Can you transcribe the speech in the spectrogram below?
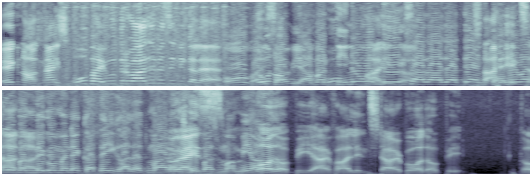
एक नॉक नाइस ओ भाई वो दरवाजे में से निकला है। ओ भाई साहब यहाँ पर तीनों बंदे एक साथ आ जाते हैं। पहले वाले बंदे को मैंने कतई गलत मारा तो उसके guys, मम्मी बहुत ओपी यार फॉलिन स्टार बहुत ओपी तो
